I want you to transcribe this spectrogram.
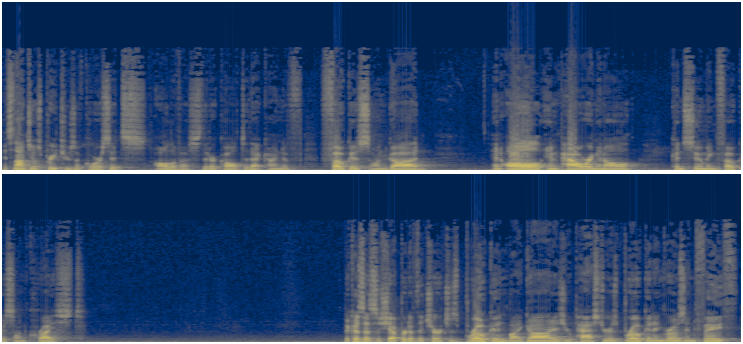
It's not just preachers, of course, it's all of us that are called to that kind of focus on God, and all empowering and all consuming focus on Christ. Because as the shepherd of the church is broken by God, as your pastor is broken and grows in faith,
